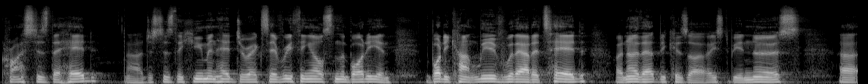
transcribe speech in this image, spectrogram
Christ is the head, uh, just as the human head directs everything else in the body, and the body can't live without its head. I know that because I used to be a nurse. Uh,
